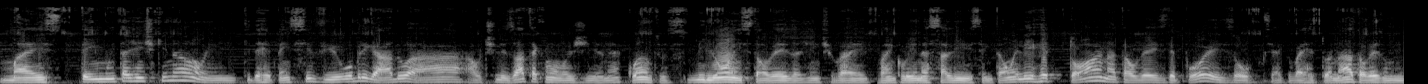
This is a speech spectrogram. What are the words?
Mas tem muita gente que não e que de repente se viu obrigado a, a, utilizar a tecnologia, né? Quantos milhões talvez a gente vai, vai incluir nessa lista? Então ele retorna talvez depois, ou se é que vai retornar, talvez um,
